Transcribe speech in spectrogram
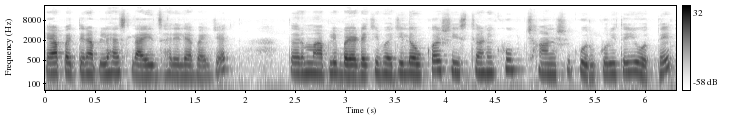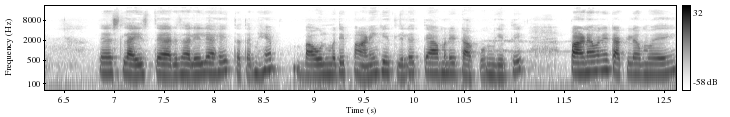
ह्या पद्धतीने आपल्या ह्या स्लाईस झालेल्या पाहिजेत. तर मग आपली बटाट्याची भाजी लवकर शिजते आणि खूप छान अशी कुरकुरीतही होते. त्या स्लाईस तयार झालेल्या आहेत. आता मी हे बाऊलमध्ये पाणी घेतलेलं आहे त्यामध्ये टाकून घेते. पाण्यामध्ये टाकल्यामुळे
